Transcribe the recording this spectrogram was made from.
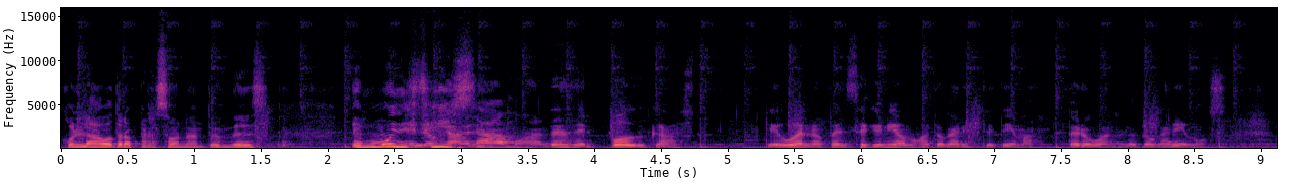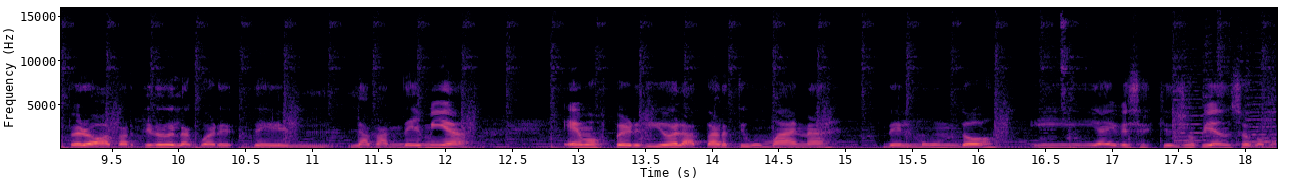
con la otra persona, ¿entendés? Es muy Es lo que difícil. hablábamos antes del podcast. Que bueno, pensé que no íbamos a tocar este tema, pero bueno, lo tocaremos. Pero a partir de la, cuare- de la pandemia hemos perdido la parte humana del mundo y hay veces que yo pienso como,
